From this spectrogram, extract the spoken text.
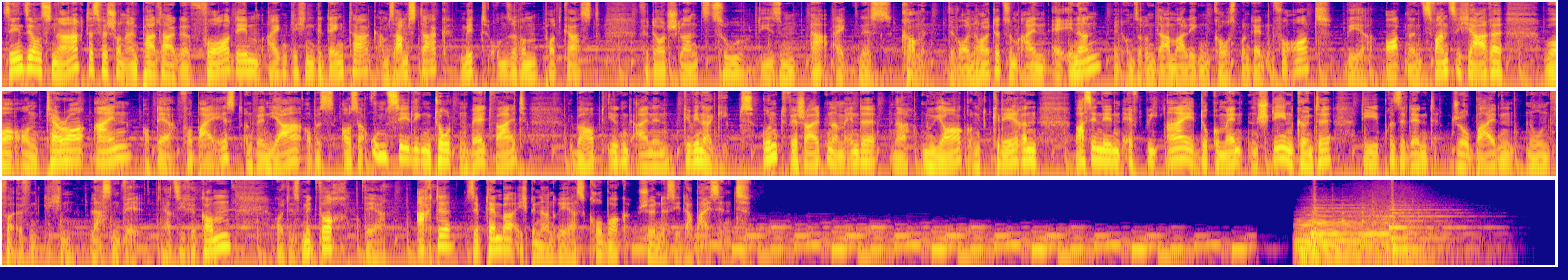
Sehen Sie uns nach, dass wir schon ein paar Tage vor dem eigentlichen Gedenktag am Samstag mit unserem Podcast für Deutschland zu diesem Ereignis kommen. Wir wollen heute zum einen erinnern mit unseren damaligen Korrespondenten vor Ort. Wir ordnen 20 Jahre War on Terror ein, ob der vorbei ist und wenn ja, ob es außer unzähligen Toten weltweit überhaupt irgendeinen Gewinner gibt. Und wir schalten am Ende nach New York und klären, was in den FBI-Dokumenten stehen könnte, die Präsident Joe Biden nun veröffentlichen lassen will. Herzlich willkommen. Heute ist Mittwoch, der 8. September. Ich bin Andreas Krobock. Schön, dass Sie dabei sind.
